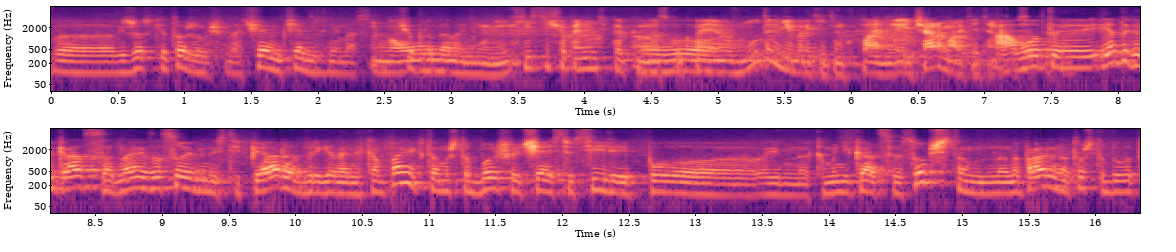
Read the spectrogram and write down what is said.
в, в Ижевске тоже, в общем, да, чем, чем заниматься, Но что продавать. у них есть еще понятие, как, насколько я внутренний маркетинг в плане HR-маркетинга. А вот это... это как раз одна из особенностей пиара в региональных компаниях, потому что большую часть усилий по именно коммуникации с обществом обществом направлен на то, чтобы вот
